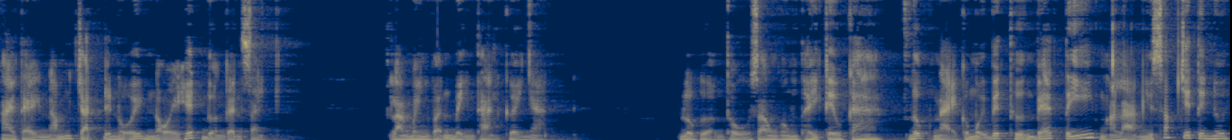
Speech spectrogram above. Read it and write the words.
Hai tay nắm chặt đến nỗi nổi hết đường gần xanh. Lăng Minh vẫn bình thản cười nhạt. Lúc hưởng thụ xong không thấy kêu ca, Lúc này có mỗi vết thương bé tí Mà làm như sắp chết tới nơi.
